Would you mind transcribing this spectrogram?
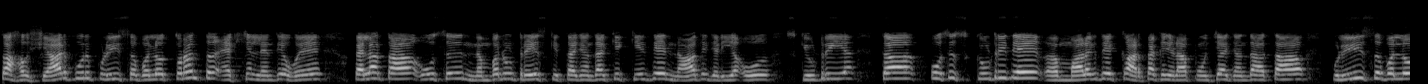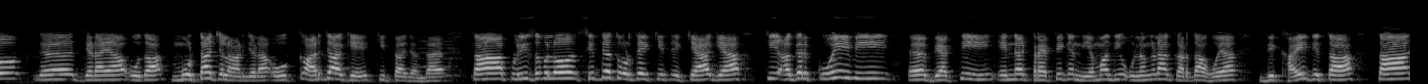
ਤਾਂ ਹੁਸ਼ਿਆਰਪੁਰ ਪੁਲਿਸ ਵੱਲੋਂ ਤੁਰੰਤ ਐਕਸ਼ਨ ਲੈਂਦੇ ਹੋਏ ਪਹਿਲਾਂ ਤਾਂ ਉਸ ਨੰਬਰ ਨੂੰ ਟਰੇਸ ਕੀਤਾ ਜਾਂਦਾ ਕਿ ਕਿਸ ਦੇ ਨਾਂ ਤੇ ਜਿਹੜੀ ਆ ਉਹ ਸਕੂਟਰੀ ਆ। ਤਾਂ ਉਸ ਸਕੂਟਰੀ ਦੇ ਮਾਲਕ ਦੇ ਘਰ ਤੱਕ ਜਿਹੜਾ ਪਹੁੰਚਿਆ ਜਾਂਦਾ, ਤਾਂ ਪੁਲਿਸ ਵੱਲੋਂ ਜਿਹੜਾ ਆ ਉਹਦਾ ਮੋਟਾ ਚਲਾਨ ਜਿਹੜਾ ਉਹ ਘਰ ਜਾ ਕੇ ਕੀਤਾ ਜਾਂਦਾ ਹੈ। ਤਾਂ ਪੁਲਿਸ ਵੱਲੋਂ ਸਿੱਧੇ ਤੌਰ ਤੇ ਕੀ- ਕਿਹਾ ਗਿਆ ਕਿ ਅਗਰ ਕੋਈ ਵੀ ਵਿਅਕਤੀ ਵਿਅਕਤੀ ਇਹਨਾਂ ਟ੍ਰੈਫਿਕ ਨਿਯਮਾਂ ਦੀ ਉਲੰਘਣਾ ਕਰਦਾ ਹੋਇਆ ਦਿਖਾਈ ਦਿੱਤਾ, ਤਾਂ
